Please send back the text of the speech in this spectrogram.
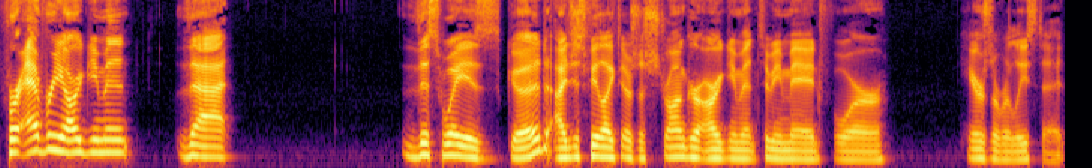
for every argument that this way is good, I just feel like there's a stronger argument to be made for here's a release date.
